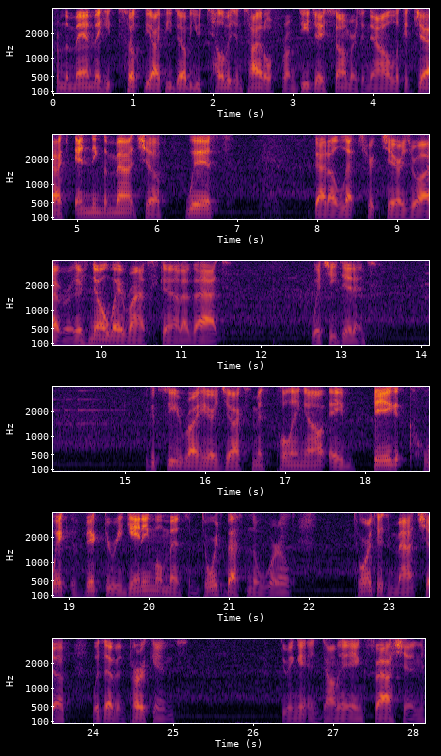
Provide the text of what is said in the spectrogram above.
from the man that he took the IPW television title from, DJ Summers. And now look at Jack ending the matchup with that electric chair driver. There's no way Ryan's kicking out of that, which he didn't. You can see right here Jack Smith pulling out a big, quick victory, gaining momentum towards best in the world, towards his matchup with Evan Perkins, doing it in dominating fashion.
